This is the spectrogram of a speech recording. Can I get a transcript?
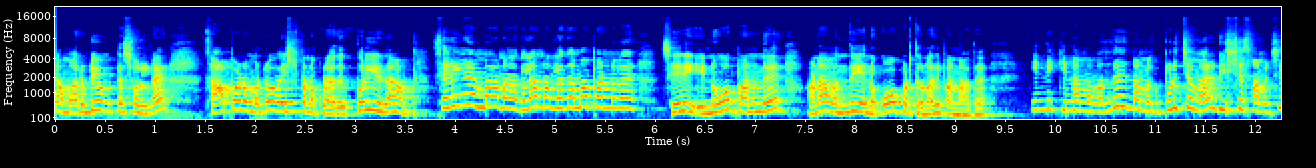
நான் மறுபடியும் உங்ககிட்ட சொல்கிறேன் சாப்பாடை மட்டும் வேஸ்ட் பண்ணக்கூடாது. புரியுதா? சரிங்க அம்மா நான் அதெல்லாம் நல்லதாம்மா பண்ணுவேன். சரி என்னவோ பண்ணு. ஆனால் வந்து என்னை கோவப்படுத்துகிற மாதிரி பண்ணாத. இன்றைக்கி நம்ம வந்து நம்மளுக்கு பிடிச்ச மாதிரி டிஷ்ஷை சமைச்சு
